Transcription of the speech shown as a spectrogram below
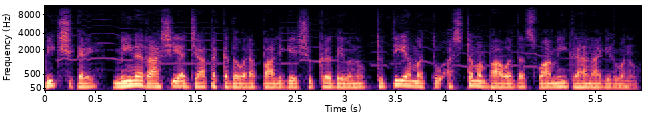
ವೀಕ್ಷಕರೇ, ಮೀನರಾಶಿಯ ಜಾತಕದವರ ಪಾಲಿಗೆ ಶುಕ್ರದೇವನು ತೃತೀಯ ಮತ್ತು ಅಷ್ಟಮ ಭಾವದ ಸ್ವಾಮಿ ಗ್ರಹನಾಗಿರುವನು.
